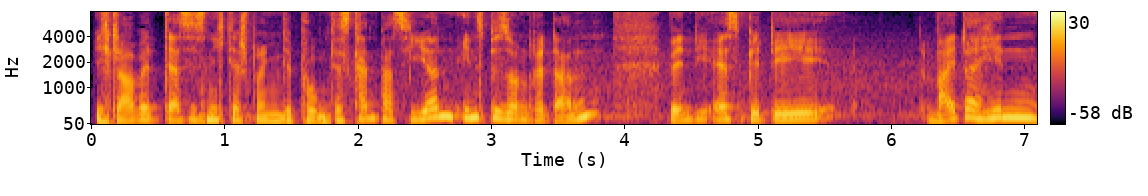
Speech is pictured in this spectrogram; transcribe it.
Ich glaube, das ist nicht der springende Punkt. Das kann passieren, insbesondere dann, wenn die SPD weiterhin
